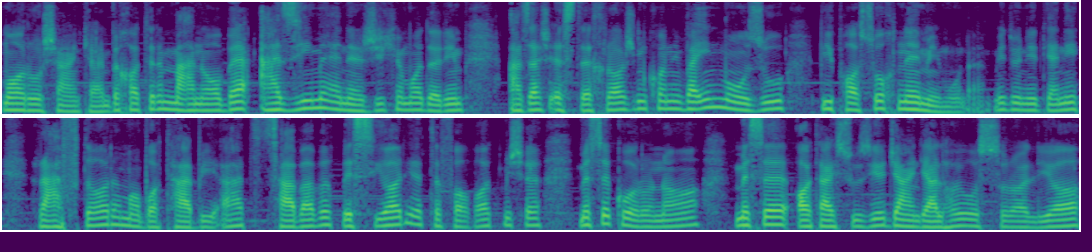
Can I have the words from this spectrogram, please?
ما روشن کردیم. به خاطر منابع عظیم انرژی که ما داریم ازش استخراج می‌کنیم و این موضوع بی پاسخ نمیمونه. می‌دونید؟ یعنی رفتار ما با طبیعت سبب بسیاری اتفاقات میشه. مثل کرونا مثل آتش سوزی جنگل های استرالیا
